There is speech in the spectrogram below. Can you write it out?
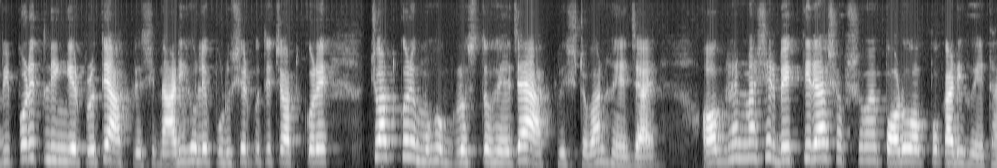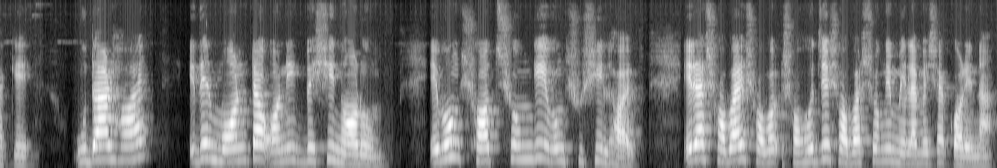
বিপরীত লিঙ্গের প্রতি আকৃষ্ট, নারী হলে পুরুষের প্রতি চট করে চট করে মোহগ্রস্ত হয়ে যায়, আকৃষ্টবান হয়ে যায়। অঘ্রাণ মাসের ব্যক্তিরা সবসময় পর অপকারী হয়ে থাকে। উদার হয়, এদের মনটা অনেক বেশি নরম এবং সৎসঙ্গী এবং সুশীল হয়। এরা সবাই সবা- সহজে সবার সঙ্গে মেলামেশা করে না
